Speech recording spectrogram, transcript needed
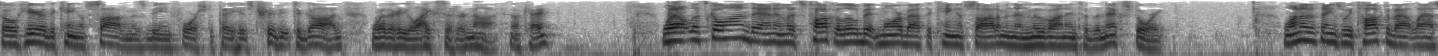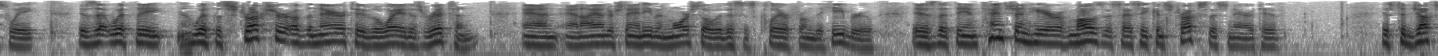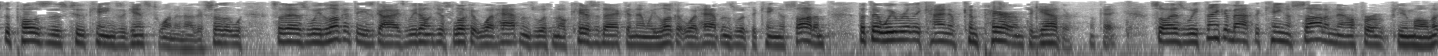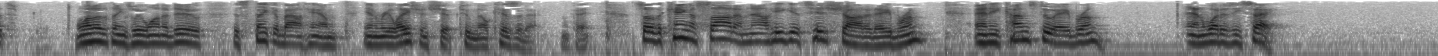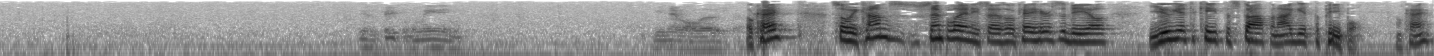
So here the king of Sodom is being forced to pay his tribute to God, whether he likes it or not. Okay? Well, let's go on then and let's talk a little bit more about the king of Sodom and then move on into the next story. One of the things we talked about last week is that with the with the structure of the narrative, the way it is written, and and I understand even more so this is clear from the Hebrew, is that the intention here of Moses as he constructs this narrative is to juxtapose those two kings against one another. So that, we, so that as we look at these guys, we don't just look at what happens with Melchizedek and then we look at what happens with the king of Sodom, but that we really kind of compare them together. Okay? So as we think about the king of Sodom now for a few moments, one of the things we want to do is think about him in relationship to Melchizedek. Okay? So the king of Sodom, now he gets his shot at Abram, and he comes to Abram, and what does he say? Okay? So he comes simply and he says, okay, here's the deal. You get to keep the stuff and I get the people. Okay?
